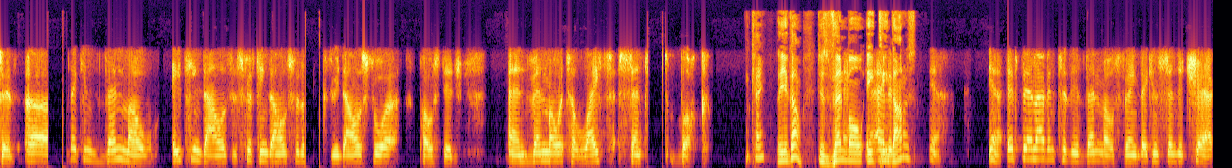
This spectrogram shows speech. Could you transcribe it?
Sid. Uh, they can Venmo $18. It's $15 for the book, $3 for postage, and Venmo it to Life Sentence Book. Okay, there you go. Just Venmo $18? yeah. Yeah, if they're not into the Venmo thing, they can send a check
